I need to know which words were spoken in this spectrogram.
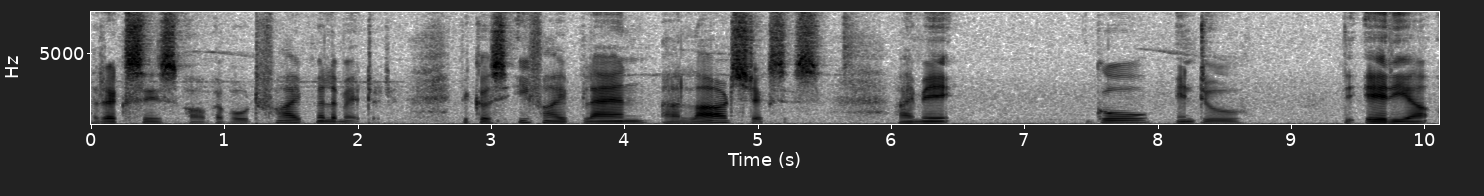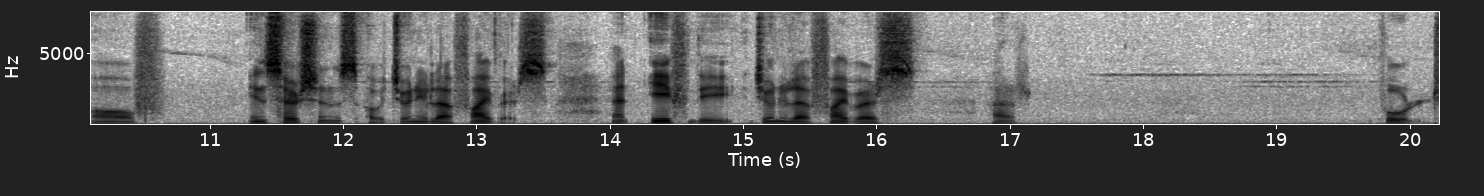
a rhexis of about 5 millimeter because if I plan a large rhexis I may go into the area of insertions of zonular fibers. And if the zonular fibers are pulled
